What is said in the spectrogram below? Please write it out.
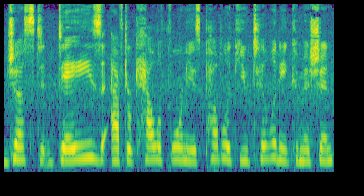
Just days after California's Public Utility Commission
